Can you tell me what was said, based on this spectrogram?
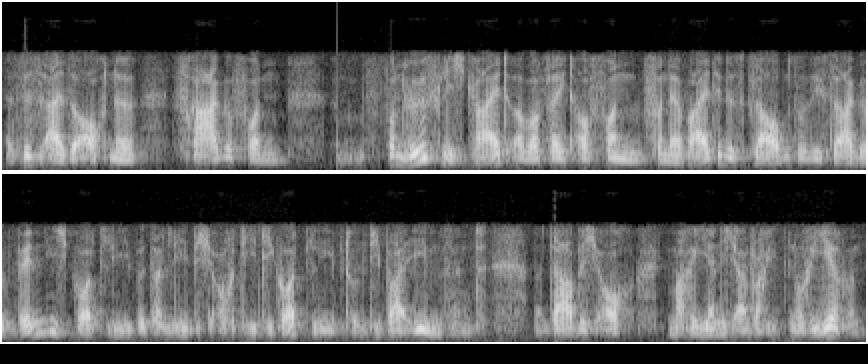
Es ist also auch eine Frage von von Höflichkeit, aber vielleicht auch von, von der Weite des Glaubens, dass ich sage, wenn ich Gott liebe, dann liebe ich auch die, die Gott liebt und die bei ihm sind. Dann darf ich auch Maria nicht einfach ignorieren.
